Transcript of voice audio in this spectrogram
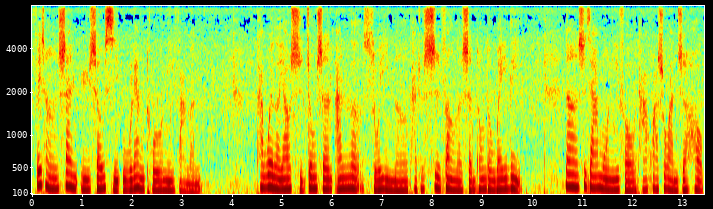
非常善于修习无量陀罗尼法门，他为了要使众生安乐，所以呢，他就释放了神通的威力。那释迦牟尼佛他话说完之后，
